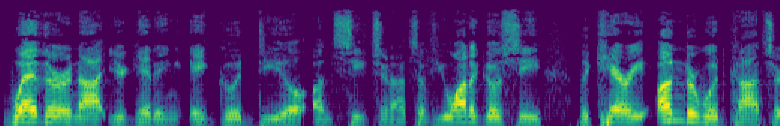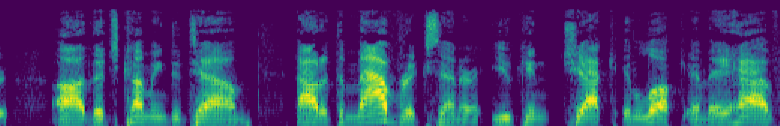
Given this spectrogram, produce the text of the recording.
whether or not you're getting a good deal on seats or not. So if you want to go see the Carrie Underwood concert uh, that's coming to town out at the Maverik Center, you can check and look. And they have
